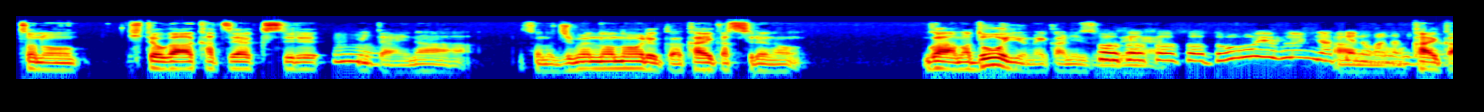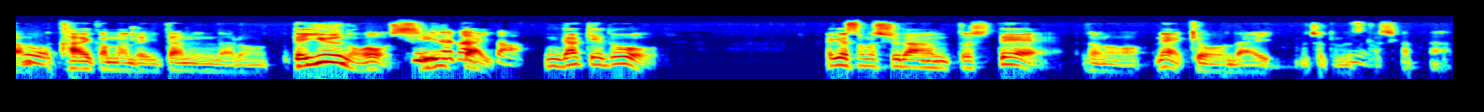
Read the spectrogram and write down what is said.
その人が活躍するみたいな、その自分の能力が開花するのが、まあ、どういうメカニズムでそうそうそう、どういう風になってんのかなみたいな。開花開花まで至るんだろうっていうのを知知りりたいた。かった。だけどだけどその手段として、そのね兄弟もちょっと難しかった、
